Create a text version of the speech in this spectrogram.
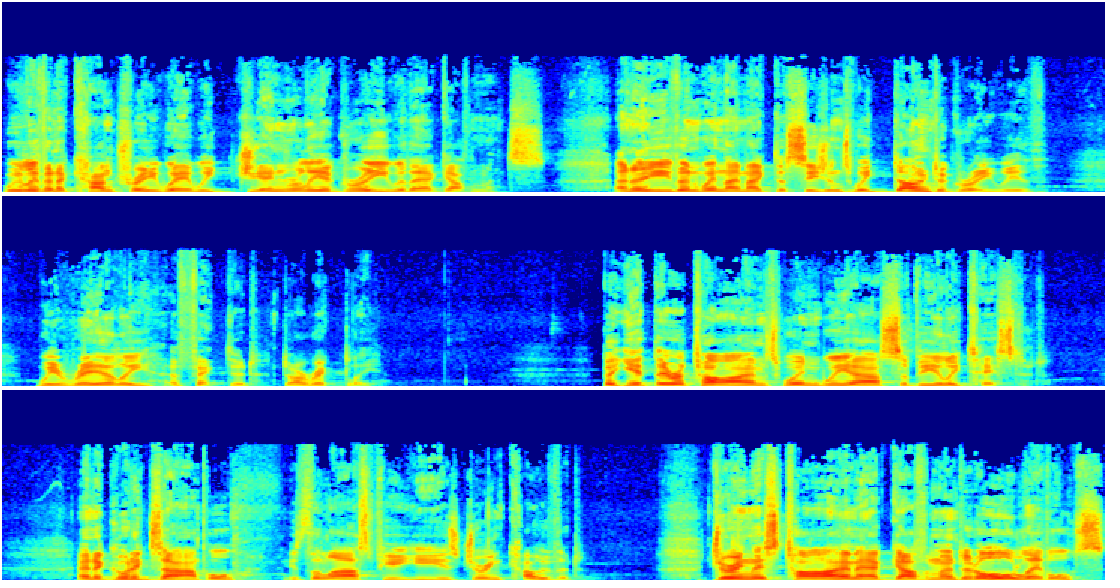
We live in a country where we generally agree with our governments. And even when they make decisions we don't agree with, we're rarely affected directly. But yet, there are times when we are severely tested. And a good example is the last few years during COVID. During this time, our government at all levels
